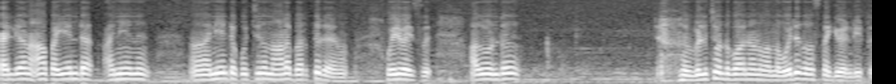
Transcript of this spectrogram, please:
കല്യാണം ആ പയ്യന്റെ അനിയന് അനിയന്റെ കൊച്ചിന് നാളെ ബർത്ത്ഡേ ആണ്. ഒരു വയസ്സ്. അതുകൊണ്ട് വിളിച്ചോണ്ട് പോകാനാണ് വന്നത്. ഒരു ദിവസത്തേക്ക് വേണ്ടിയിട്ട്.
